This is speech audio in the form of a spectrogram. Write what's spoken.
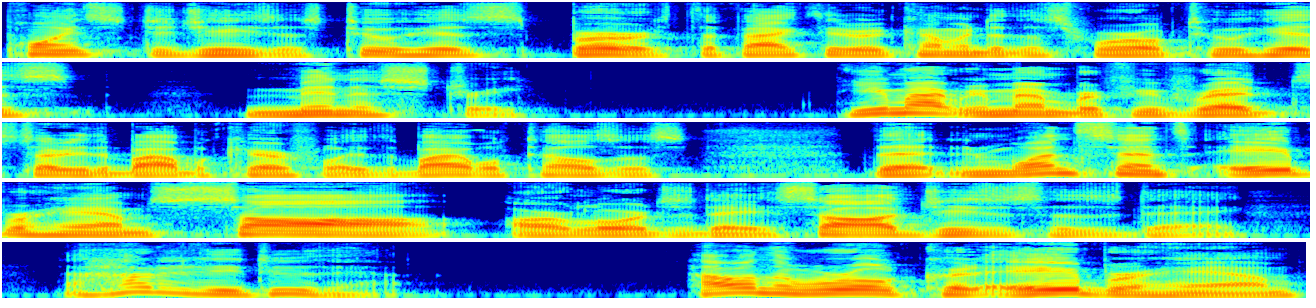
points to Jesus, to his birth, the fact that he would come into this world, to his ministry. You might remember, if you've read, studied the Bible carefully, the Bible tells us that in one sense, Abraham saw our Lord's day, saw Jesus' day. Now, how did he do that? How in the world could Abraham,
